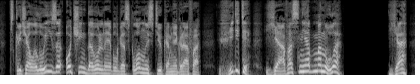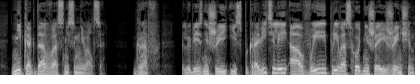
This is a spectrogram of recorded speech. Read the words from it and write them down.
— вскричала Луиза, очень довольная благосклонностью ко мне графа. «Видите, я вас не обманула!» «Я никогда в вас не сомневался. Граф, любезнейший из покровителей, а вы превосходнейшая из женщин.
